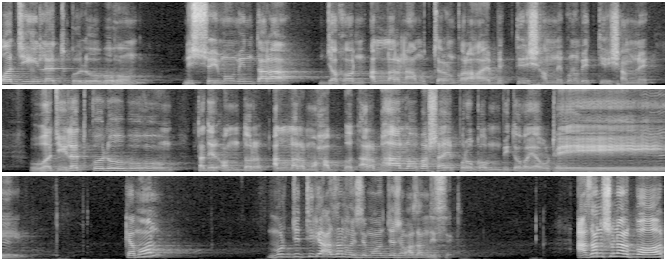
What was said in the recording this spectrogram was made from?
ওয়াজিলাত কুলুবুহুম, নিশ্চয়ই মমিন তারা। যখন আল্লাহর নাম উচ্চারণ করা হয় ব্যক্তির সামনে, কোনো ব্যক্তির সামনে, ওয়াজিলাত কুলুবুহুম, তাদের অন্তর আল্লাহর মহাব্বত আর ভালোবাসায় প্রকম্পিত হয়ে ওঠে। কেমন? মসজিদ থেকে আজান হয়েছে, মসজিদ সব আজান দিছে। আজান শোনার পর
